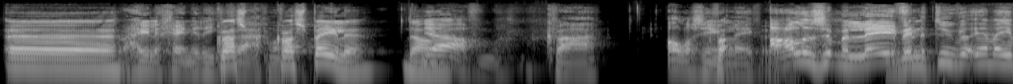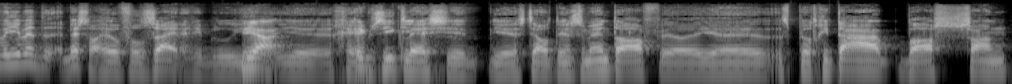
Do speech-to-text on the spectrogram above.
Eh, Een hele generieke qua, vraag, qua spelen dan? Ja, of qua alles in je leven. alles in mijn Je leven. bent natuurlijk wel, ja, maar je, je bent best wel heel veelzijdig. Ik bedoel, je, Ja. je geeft Ik- muziekles, je, je stelt instrumenten af, je, je speelt gitaar, bas, zang,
